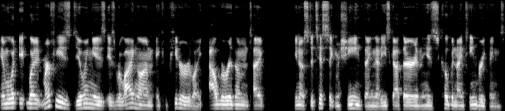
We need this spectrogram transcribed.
And what it, what Murphy is doing is is relying on a computer like algorithm type, you know, statistic machine thing that he's got there in his COVID 19 briefings.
